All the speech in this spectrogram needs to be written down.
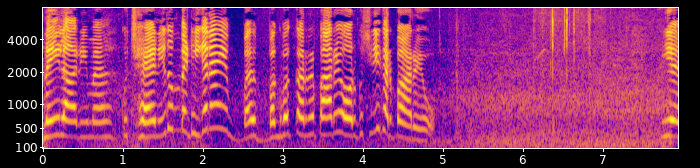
नहीं ला रही मैं कुछ है नहीं तुम पे ठीक है ना ये ब- बक बक कर पा रहे हो और कुछ नहीं कर पा रहे हो। ये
